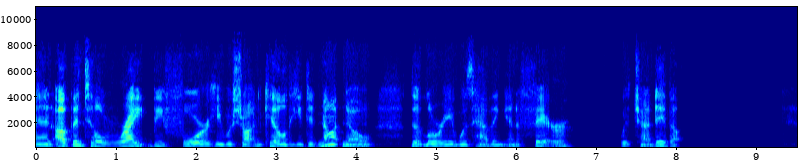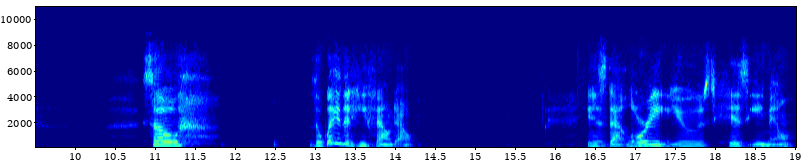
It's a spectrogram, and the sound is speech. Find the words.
And up until right before he was shot and killed, he did not know that Lori was having an affair with Chad Daybell. So, the way that he found out is that Lori used his email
